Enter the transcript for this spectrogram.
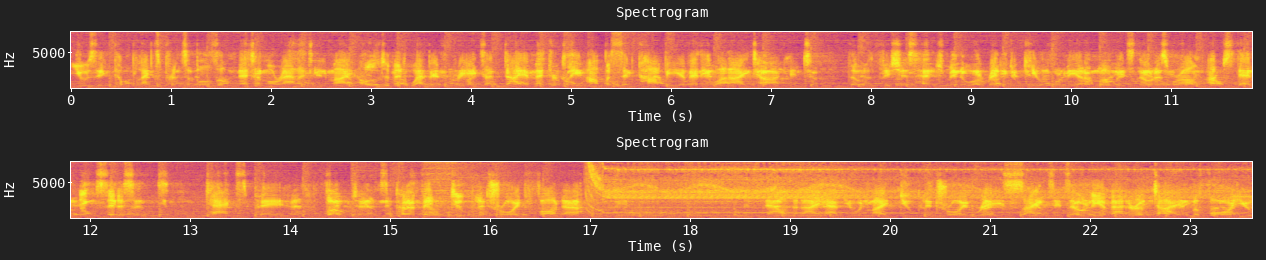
Using complex principles of metamorality, my ultimate weapon creates a diametrically opposite copy of anyone I target. Those vicious henchmen who are ready to kill for me at a moment's notice were all upstanding citizens, taxpayers, voters, perfect duplitroid fodder. And now that I have you in my duplitroid raised sights, it's only a matter of time before you.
